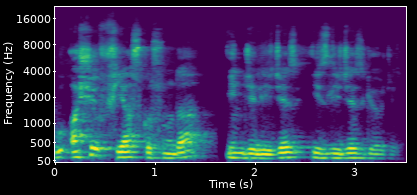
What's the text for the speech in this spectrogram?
bu aşı fiyaskosunu da inceleyeceğiz, izleyeceğiz, göreceğiz.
